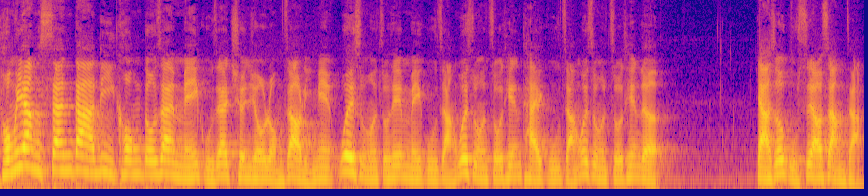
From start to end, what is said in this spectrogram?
同样三大利空都在美股在全球笼罩里面，为什么昨天美股涨？为什么昨天台股涨？为什么昨天的亚洲股市要上涨？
